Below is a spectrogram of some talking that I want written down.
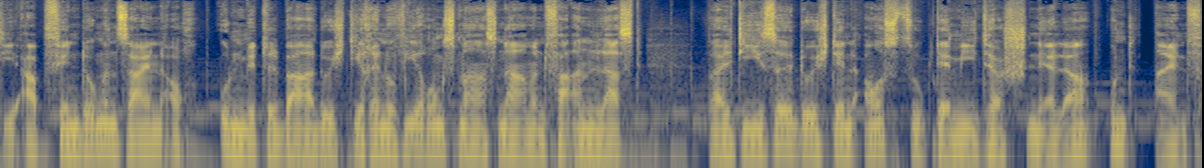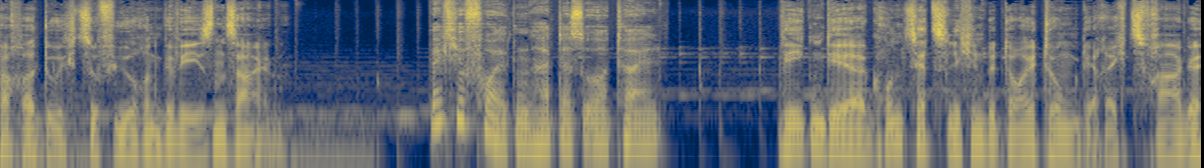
Die Abfindungen seien auch unmittelbar durch die Renovierungsmaßnahmen veranlasst, weil diese durch den Auszug der Mieter schneller und einfacher durchzuführen gewesen seien. Welche Folgen hat das Urteil? Wegen der grundsätzlichen Bedeutung der Rechtsfrage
